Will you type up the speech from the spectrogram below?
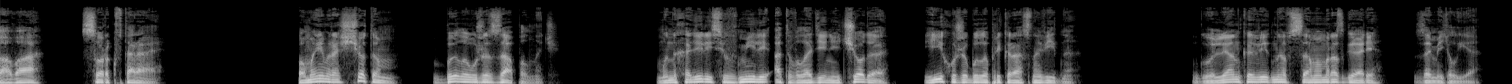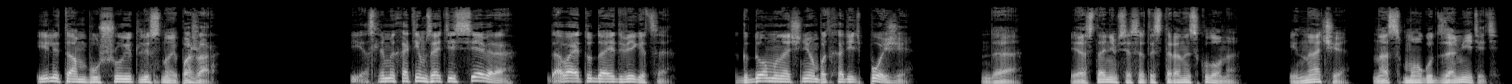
Глава 42. По моим расчетам, было уже за полночь. Мы находились в миле от владений Чода, и их уже было прекрасно видно. «Гулянка, видно, в самом разгаре», — заметил я. «Или там бушует лесной пожар». «Если мы хотим зайти с севера, давай туда и двигаться. К дому начнем подходить позже». «Да, и останемся с этой стороны склона. Иначе нас могут заметить.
